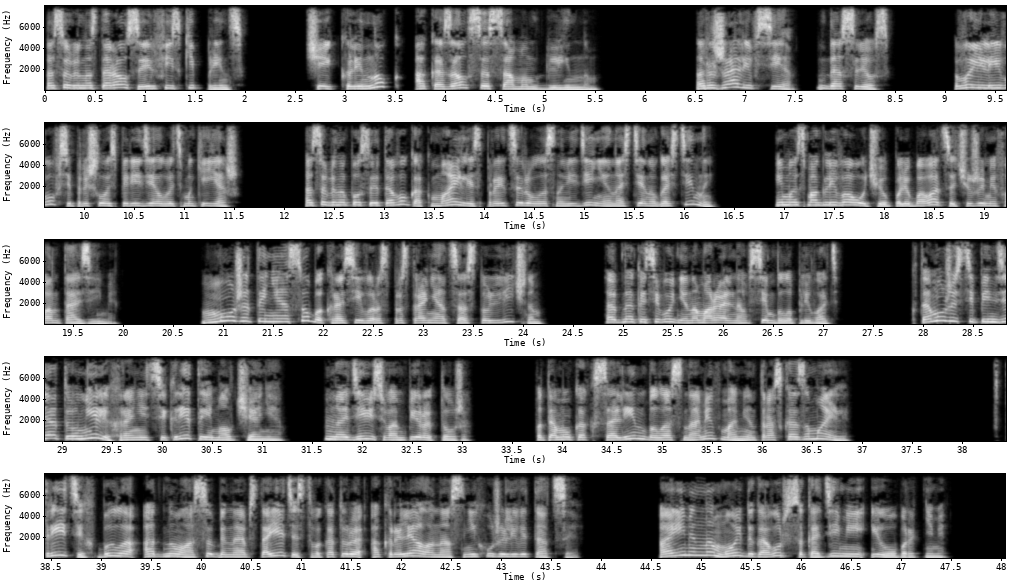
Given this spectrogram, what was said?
Особенно старался эльфийский принц, чей клинок оказался самым длинным. Ржали все, до слез. Вейли и вовсе пришлось переделывать макияж. Особенно после того, как Майли спроецировала сновидение на стену гостиной, и мы смогли воочию полюбоваться чужими фантазиями. Может и не особо красиво распространяться о столь личном, однако сегодня на моральном всем было плевать. К тому же стипендиаты умели хранить секреты и молчание. Надеюсь, вампиры тоже. Потому как Салин была с нами в момент рассказа Майли. В-третьих, было одно особенное обстоятельство, которое окрыляло нас не хуже левитации. А именно мой договор с Академией и оборотнями.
